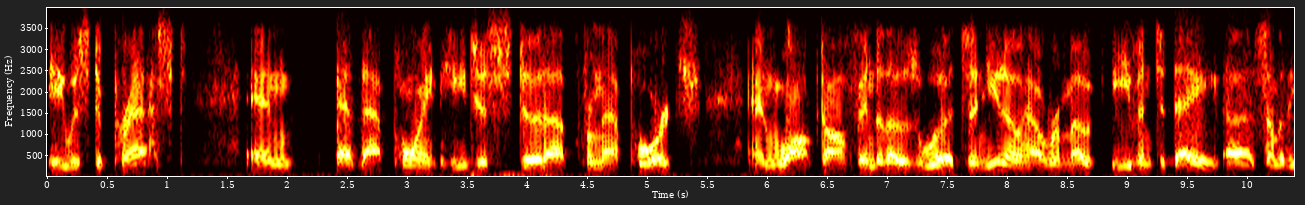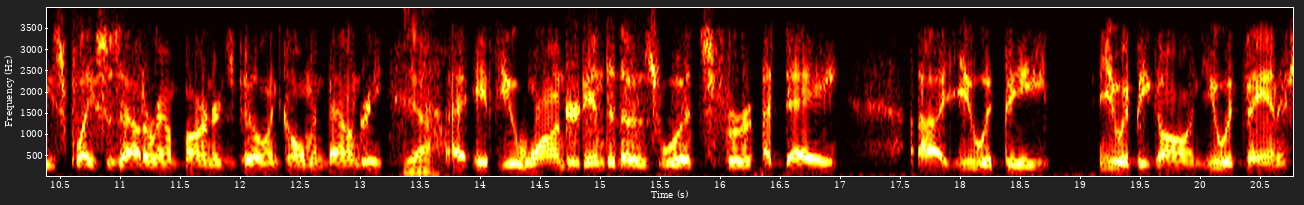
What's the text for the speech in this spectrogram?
he was depressed. And at that point, he just stood up from that porch and walked off into those woods. And you know how remote, even today, uh, some of these places out around Barnardsville and Coleman Boundary. Yeah. Uh, if you wandered into those woods for a day, uh, you would be you would be gone. You would vanish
